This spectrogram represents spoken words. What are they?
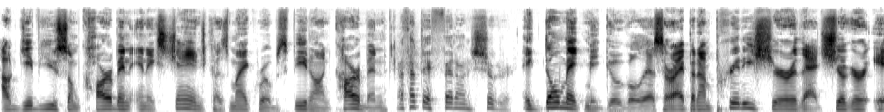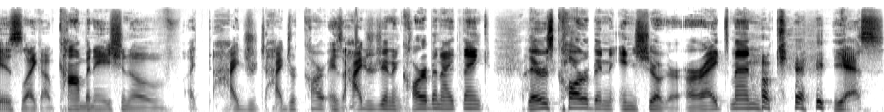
I'll give you some carbon in exchange because microbes feed on carbon. I thought they fed on sugar. Hey, don't make me Google this, all right? But I'm pretty sure that sugar is like a combination of hydro, hydrocar- is hydrogen and carbon, I think. There's carbon in sugar, all right, man? Okay. Yes.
